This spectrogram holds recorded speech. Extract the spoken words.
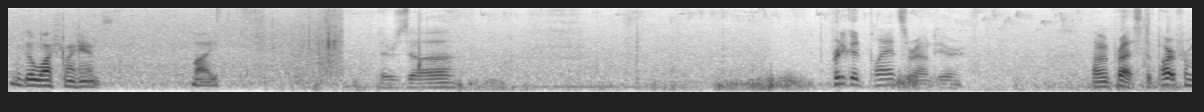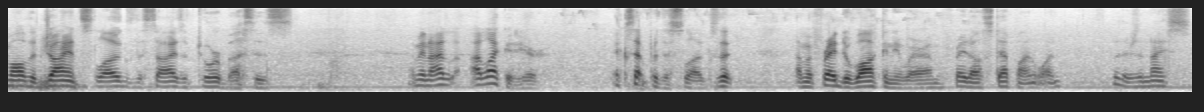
I'm gonna go wash my hands. Bye. There's uh, pretty good plants around here. I'm impressed. Apart from all the giant slugs the size of tour buses, I mean, I, I like it here. Except for the slugs that I'm afraid to walk anywhere. I'm afraid I'll step on one. Ooh, there's a nice,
